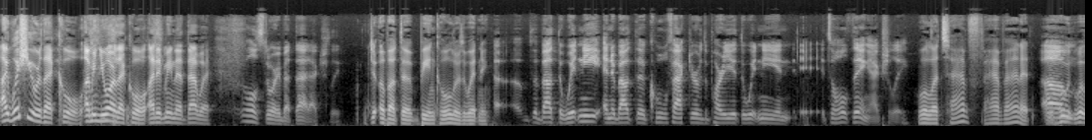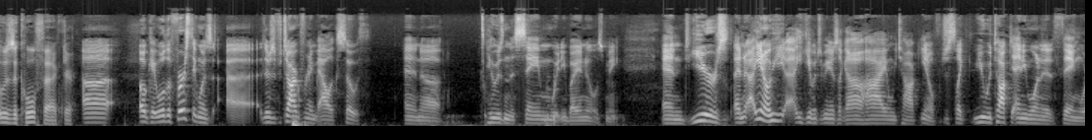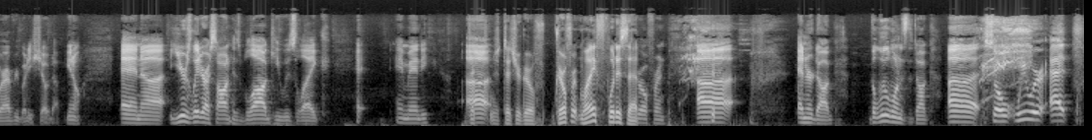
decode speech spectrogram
I wish you were that cool. I mean, you are that cool. I didn't mean that that way. a whole story about that actually. D- about the being cool or the Whitney. Uh, about the Whitney and about the cool factor of the party at the Whitney, and it's a whole thing actually. Well, let's have have at it. Who, Um, what was the cool factor? Uh, okay, well the first thing was uh, there's a photographer named Alec Soth, and uh, he was in the same Whitney biennial as me. And years, and uh, you know, he he came up to me. He was like, "Oh, hi," and we talked. You know, just like you would talk to anyone at a thing where everybody showed up. You know, and uh, years later, I saw on his blog he was like, "Hey, hey Mandy, uh, That's your girl, girlfriend, wife. What is that? girlfriend, uh, and her dog. The little one is the dog. Uh, so we were at,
